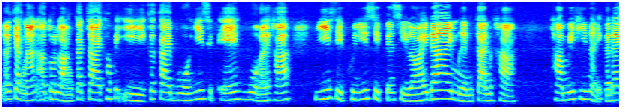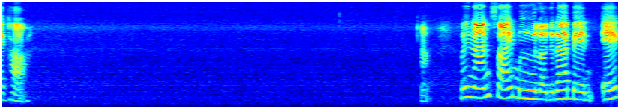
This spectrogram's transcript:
แล้วจากนั้นเอาตัวหลังกระจายเข้าไปอีก ก็กลายบวก 20x บวกอะไรคะ 20คูณ20 เป็น 400 ได้เหมือนกันค่ะทำวิธีไหนก็ได้ค่ะเพราะฉะนั้นซ้ายมือเราจะได้เป็น x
